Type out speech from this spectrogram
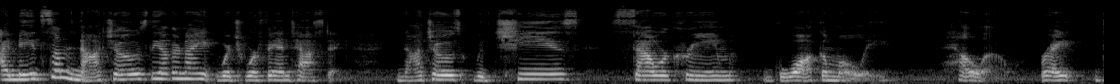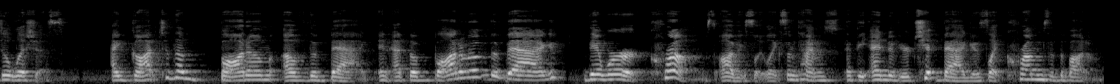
I made some nachos the other night, which were fantastic nachos with cheese, sour cream, guacamole. Hello, right? Delicious. I got to the bottom of the bag and at the bottom of the bag, there were crumbs, obviously. Like sometimes at the end of your chip bag is like crumbs at the bottom.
